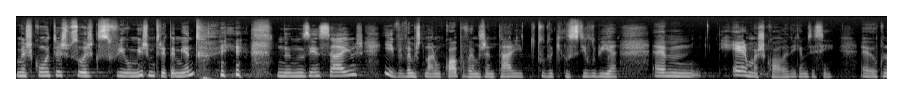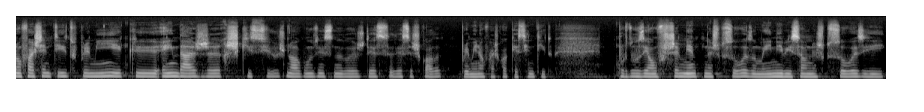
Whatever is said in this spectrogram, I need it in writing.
mas com outras pessoas que sofriam o mesmo tratamento nos ensaios e vamos tomar um copo, vamos jantar e tudo aquilo se diluía. Um, era uma escola, digamos assim. Uh, o que não faz sentido para mim é que ainda haja resquícios em alguns ensinadores dessa, dessa escola para mim não faz qualquer sentido. Produzem um fechamento nas pessoas, uma inibição nas pessoas e,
